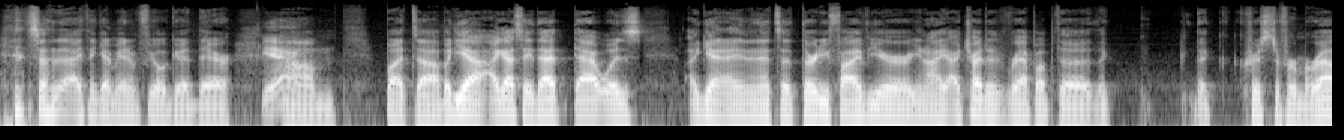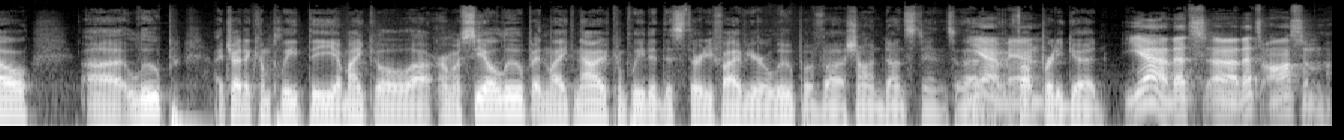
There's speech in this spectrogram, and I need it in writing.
so I think I made him feel good there. Yeah. Um, but uh, but yeah, I gotta say that that was again, and that's a thirty five year. You know, I, I tried to wrap up the the the Christopher Morel uh, loop. I tried to complete the uh, Michael uh, Hermosillo loop, and like now I've completed this 35 year loop of uh, Shawon Dunston. So that Yeah, felt pretty good. Yeah, that's uh, that's awesome.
